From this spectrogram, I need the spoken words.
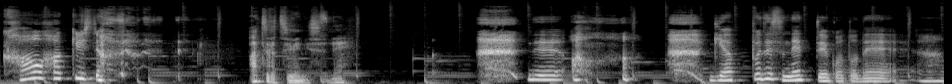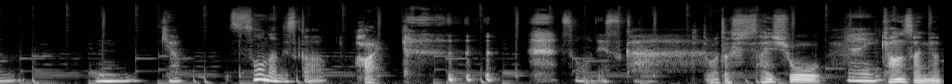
顔はっきりしてます圧が強いんですよね。よね。あギャップですねっていうことで、うん、そうなんですか？はい。そうですか。私最初、はい。キャンさんに会っ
